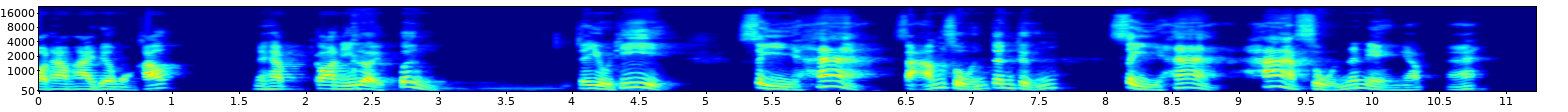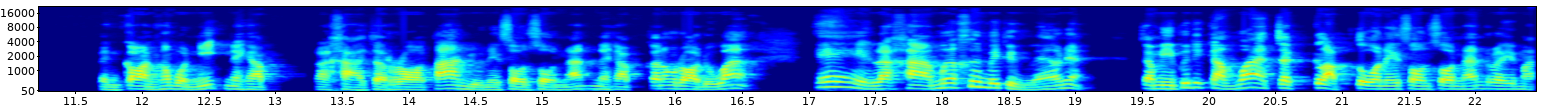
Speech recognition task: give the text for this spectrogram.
all time high เดิมของเขานะครับก้อนนี้เลยปึ้ง จะอยู่ที่ 4530 จนถึง 4550 นั่นเองครับนะ เป็นก้อนข้างบนนี้นะครับ ราคาจะรอต้านอยู่ในโซนโซนนั้นนะครับ ก็ต้องรอดูว่า เอ๊ราคาเมื่อขึ้นไปถึงแล้วเนี่ย จะมีพฤติกรรมว่าจะกลับตัวในโซนโซนนั้นเลยไหม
